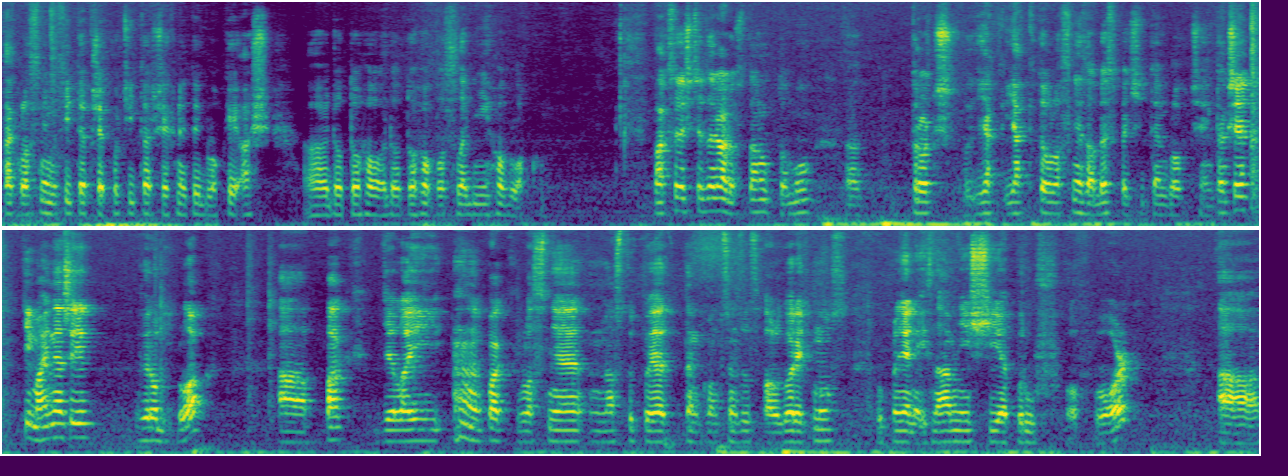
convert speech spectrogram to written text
tak vlastně musíte přepočítat všechny ty bloky až eh, do toho, do toho posledního bloku. Pak se ještě teda dostanu k tomu, eh, proč, jak, jak to vlastně zabezpečí ten blockchain. Takže ti mineři vyrobí blok A pak dělají, pak vlastně nastupuje ten konsenzus algoritmus, úplně nejznámější je proof of work. A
